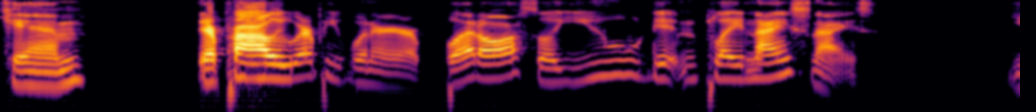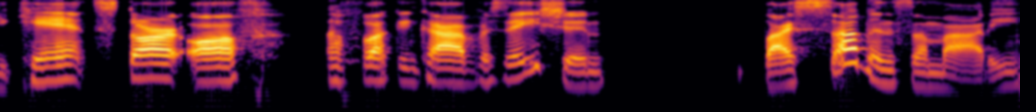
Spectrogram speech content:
Kim, there probably were people in her ear, but also you didn't play nice, nice. You can't start off a fucking conversation by subbing somebody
